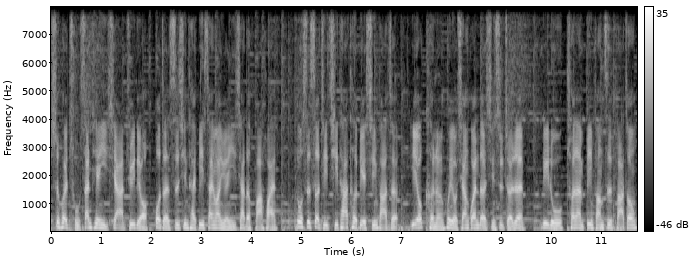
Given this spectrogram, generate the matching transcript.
是会处三天以下拘留，或者是新台币三万元以下的罚锾。若是涉及其他特别刑罚者，也有可能会有相关的刑事责任，例如传染病防治法中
